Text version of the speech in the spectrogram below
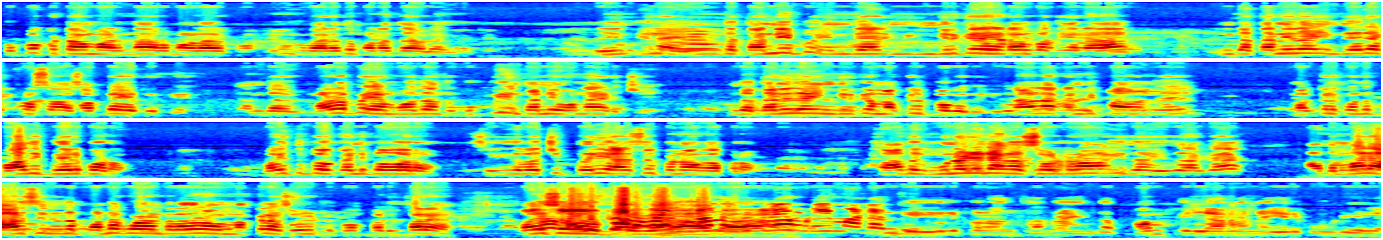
குப்பை கொட்டாம இருந்தா ரொம்ப நல்லா இருக்கும். இவங்க வேற எதுவும் பண்ண தேவையில்ல எங்களுக்கு. இல்ல இந்த தண்ணி இப்போ இந்த இங்க இருக்கிற இடம் பாத்தீங்கன்னா இந்த தண்ணி தான் இந்த ஏரியாவுக்கு சப்ளை ஆயிட்டு இருக்கு அந்த மழை பெய்யும் போது அந்த குப்பையும் தண்ணி ஒன்னாயிடுச்சு இந்த தண்ணி தான் இங்க இருக்க மக்கள் போகுது. இதனால கண்டிப்பா வந்து மக்களுக்கு வந்து பாதிப்பு ஏற்படும். வயிற்றுப்போக்கு கண்டிப்பா வரும். ஸோ இதை வச்சு பெரிய அரசியல் பண்ணுவாங்க அப்புறம். ஸோ அதுக்கு முன்னாடி நாங்க சொல்றோம். இது இது நாங்க அது மாதிரி அரசியல் எதுவும் பண்ணக்கூடாதுன்றதை நம்ம மக்களை சொல்லிட்டு இருக்கோம். பட் பாருங்க வயசானவர் பாருங்க. இங்க இருக்கணும்னு சொன்னா இந்த பம்ப் இல்லாம நான் இருக்க முடியல.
